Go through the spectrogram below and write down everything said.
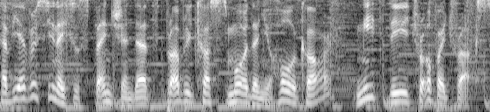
Have you ever seen a suspension that probably costs more than your whole car? Meet the trophy trucks,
